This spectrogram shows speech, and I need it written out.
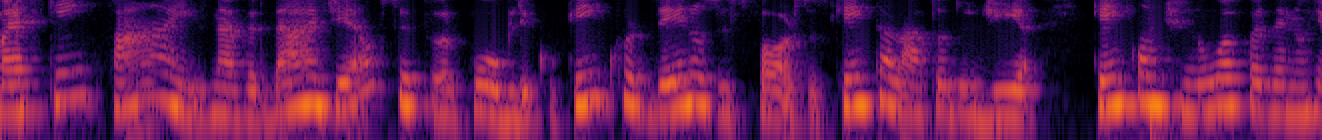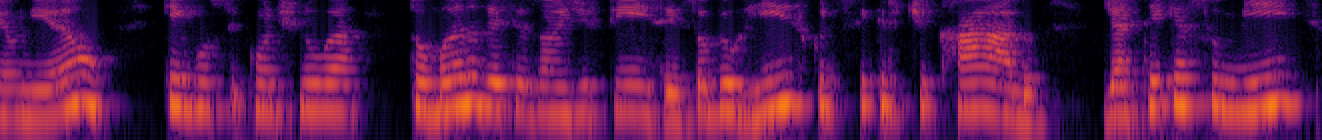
mas quem faz, na verdade, é o setor público, quem coordena os esforços, quem está lá todo dia, quem continua fazendo reunião, quem continua tomando decisões difíceis, sob o risco de ser criticado, de ter que assumir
